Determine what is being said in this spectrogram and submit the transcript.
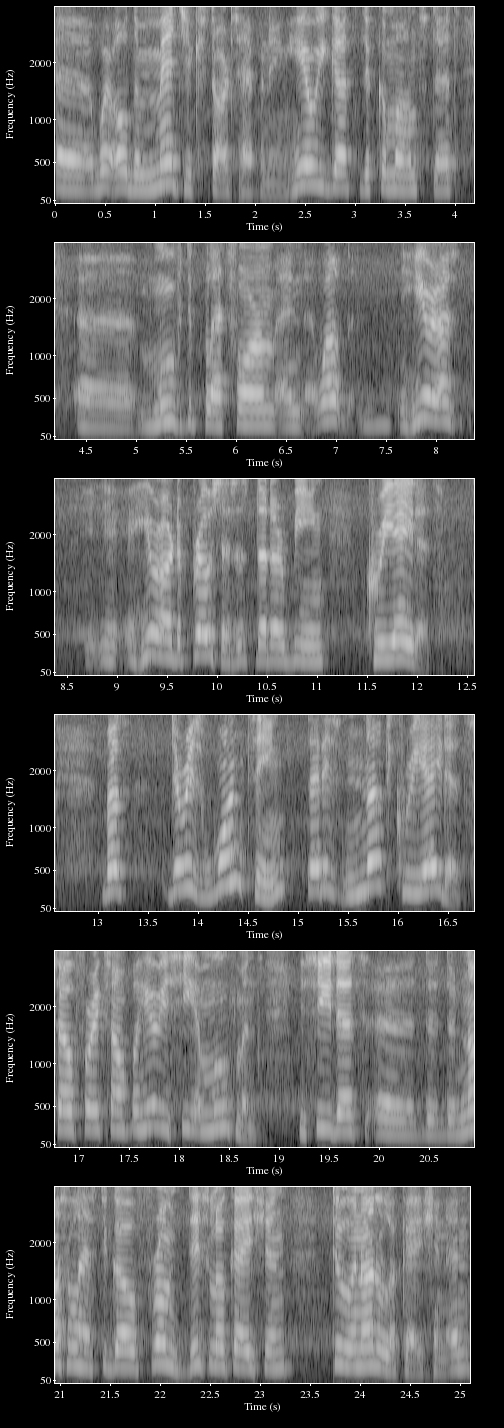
uh, where all the magic starts happening. Here we got the commands that uh, move the platform and well here are, here are the processes that are being created. But there is one thing that is not created. So for example here you see a movement. You see that uh, the, the nozzle has to go from this location to another location and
